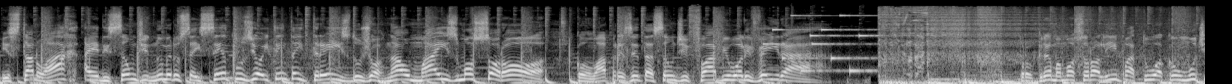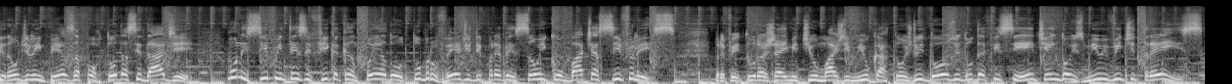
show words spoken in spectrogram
Está no ar a edição de número 683 do Jornal Mais Mossoró, com a apresentação de Fábio Oliveira. Programa Mossoró Limpa atua com um mutirão de limpeza por toda a cidade. Município intensifica a campanha do Outubro Verde de prevenção e combate à sífilis. Prefeitura já emitiu mais de mil cartões do idoso e do deficiente em 2023.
